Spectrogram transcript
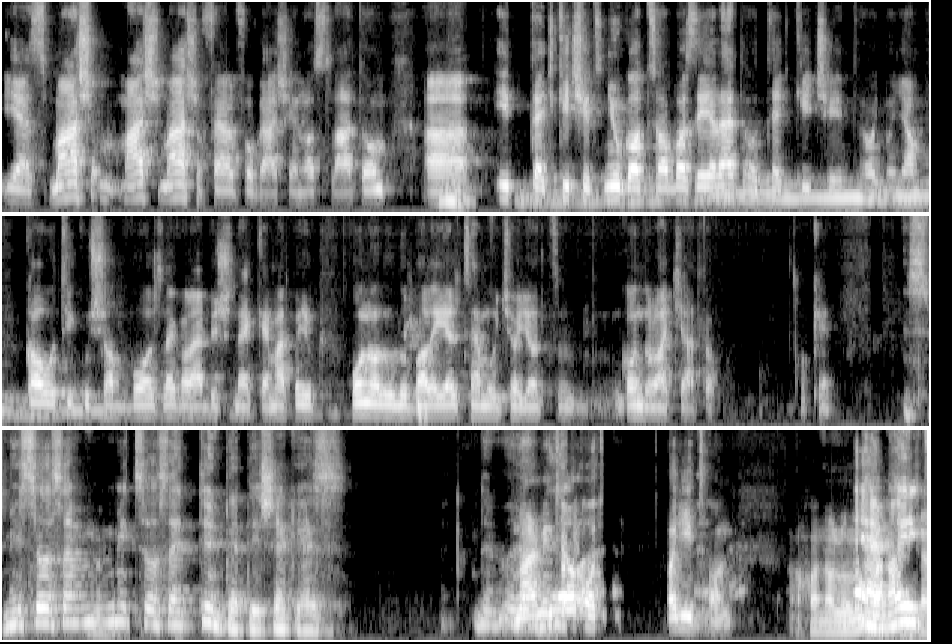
yes, más, más, más a felfogás, én azt látom. Uh, itt egy kicsit nyugodtabb az élet, ott egy kicsit, hogy mondjam, kaotikusabb volt legalábbis nekem. Hát mondjuk Honoluluban éltem, úgyhogy ott gondolhatjátok. Oké. Okay. És mit szólsz, a- mit szólsz a tüntetésekhez? De, Mármint, hogy ott, vagy itthon. A Honolulu. Nem, ha itt,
